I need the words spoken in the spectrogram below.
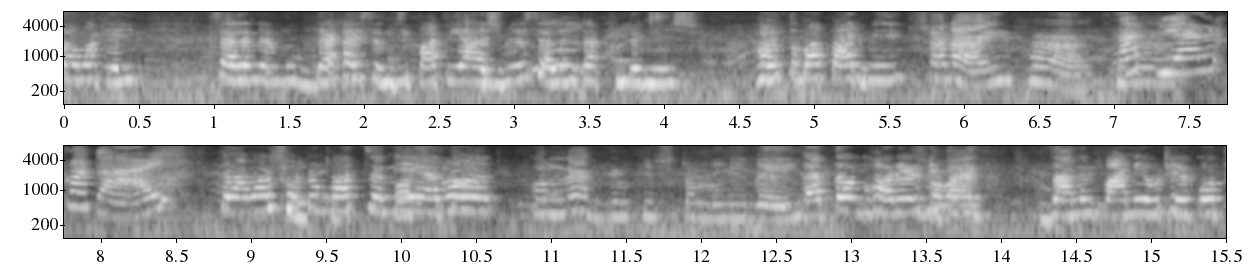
তো আমাকে চ্যানেলের মুখ দেখাইছেন যে পাপি আসবে চ্যানেলটা খুলে নিস। হয়তো বা পারবি। সেটাই হ্যাঁ তো আমার ছোট বাচ্চা নিয়ে কষ্ট এত করলে একদিন কৃষ্ণ মিলবেই। এত ঘরের ভিতরে জানেন পানি ওঠে কত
